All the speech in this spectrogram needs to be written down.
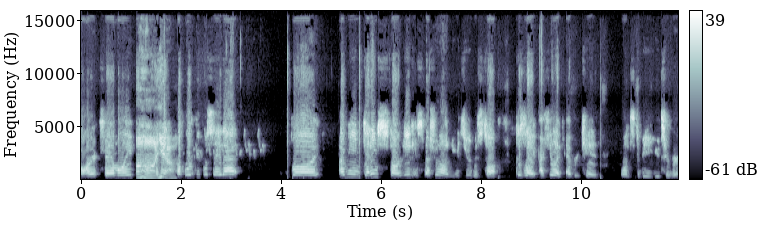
aren't family. Uh-huh I've yeah a couple of people say that. But i mean getting started especially on youtube is tough. Because like i feel like every kid wants to be a youtuber.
